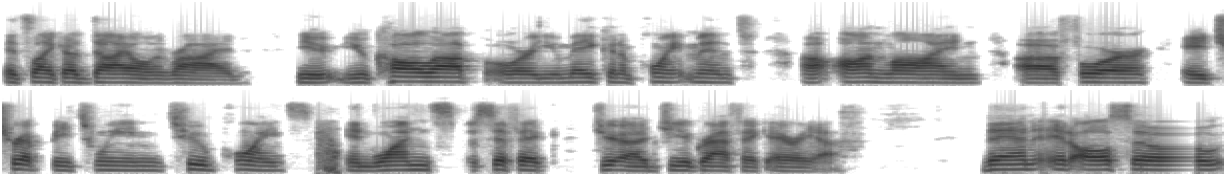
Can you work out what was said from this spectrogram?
it's like a dial and ride. You you call up or you make an appointment uh, online uh, for a trip between two points in one specific ge uh, geographic area. Then it also,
